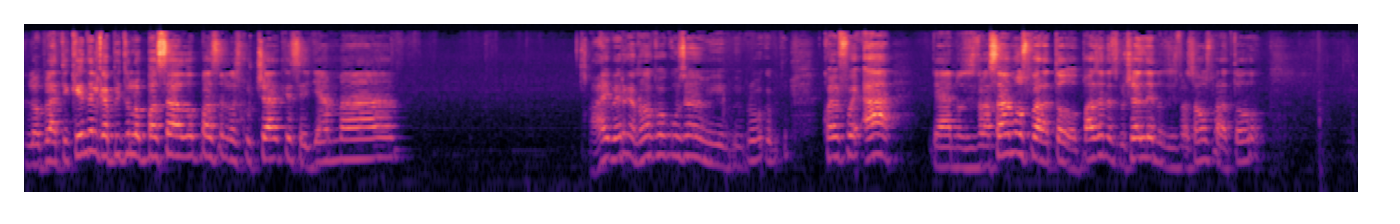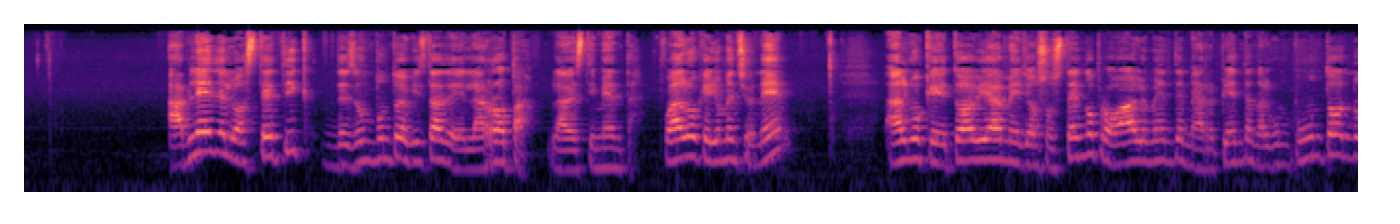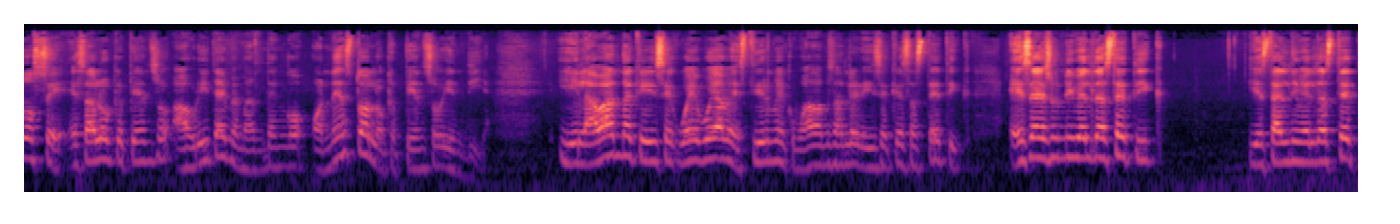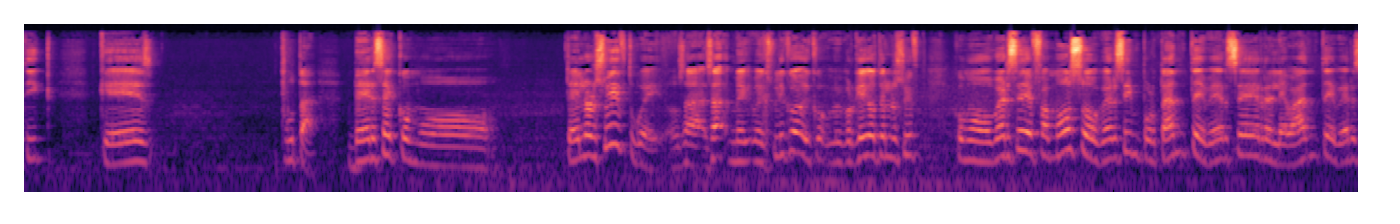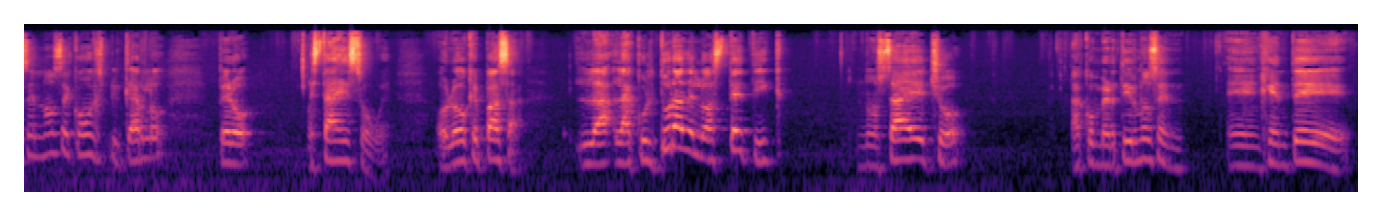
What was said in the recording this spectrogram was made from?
Lo platiqué en el capítulo pasado, pásenlo a escuchar, que se llama... Ay, verga, no cómo se llama mi, mi propio capítulo. ¿Cuál fue? Ah, ya, nos disfrazamos para todo. Pasen a escuchar el de nos disfrazamos para todo. Hablé de lo aesthetic desde un punto de vista de la ropa, la vestimenta. Fue algo que yo mencioné, algo que todavía medio sostengo, probablemente me arrepienta en algún punto, no sé, es algo que pienso ahorita y me mantengo honesto a lo que pienso hoy en día. Y la banda que dice, güey, voy a vestirme como Adam Sandler y dice que es aesthetic. Ese es un nivel de aesthetic y está el nivel de aesthetic que es, puta, verse como Taylor Swift, güey. O sea, me, explico por qué digo Taylor Swift. Como verse famoso, verse importante, verse relevante, verse, no sé cómo explicarlo, pero está eso, güey. O luego, ¿qué pasa? La, la cultura de lo aesthetic nos ha hecho a convertirnos en, en gente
